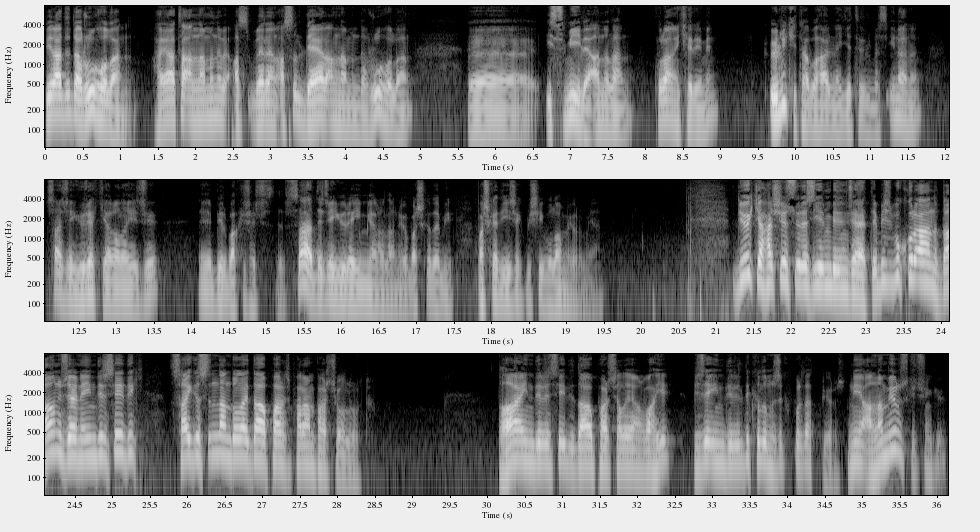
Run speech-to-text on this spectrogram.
Bir adı da ruh olan, hayata anlamını veren asıl değer anlamında ruh olan e, ismiyle anılan Kur'an-ı Kerim'in ölü kitabı haline getirilmesi inanın sadece yürek yaralayıcı e, bir bakış açısıdır. Sadece yüreğim yaralanıyor. Başka da bir başka diyecek bir şey bulamıyorum yani. Diyor ki Haşr suresi 21. ayette biz bu Kur'an'ı dağın üzerine indirseydik saygısından dolayı daha par paramparça olurdu. Dağa indirilseydi dağı parçalayan vahiy bize indirildi kılımızı kıpırdatmıyoruz. Niye? Anlamıyoruz ki çünkü.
